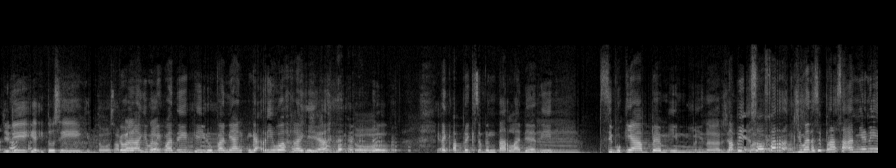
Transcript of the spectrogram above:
Jadi ya itu sih gitu. Sambil Kembali lagi juga- menikmati kehidupan yang nggak riwah lagi ya. Betul. Ya. Take a break sebentar lah dari sibuknya BEM ini. Jangan Tapi so far nafas. gimana sih perasaannya nih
